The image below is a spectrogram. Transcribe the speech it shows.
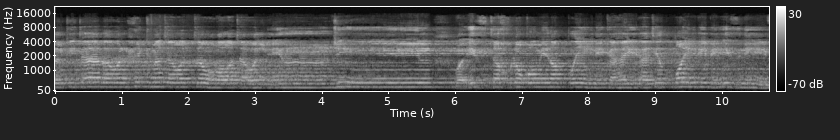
الكتاب والحكمة والتوراة والإنجيل وإذ تخلق من الطين كهيئة الطير بإذني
